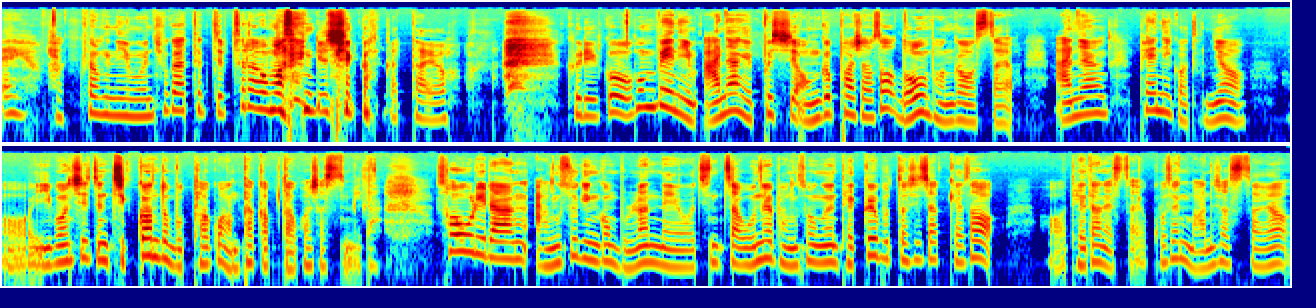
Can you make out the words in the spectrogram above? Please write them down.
에휴, 박평님은 휴가 특집 트라우마 생기실 것 같아요. 그리고 혼비님 안양 FC 언급하셔서 너무 반가웠어요. 안양 팬이거든요. 어, 이번 시즌 직관도 못하고 안타깝다고 하셨습니다. 서울이랑 앙숙인 건 몰랐네요. 진짜 오늘 방송은 댓글부터 시작해서 어, 대단했어요. 고생 많으셨어요.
